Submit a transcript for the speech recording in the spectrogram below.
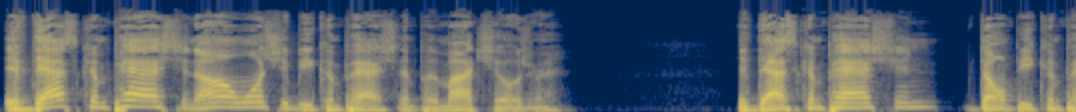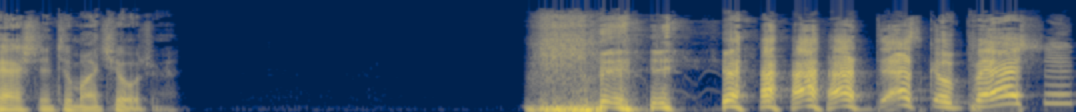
If that's compassion, I don't want you to be compassionate to my children. If that's compassion, don't be compassionate to my children. that's compassion?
